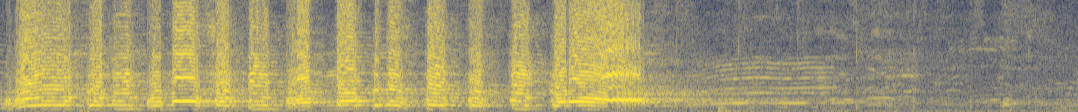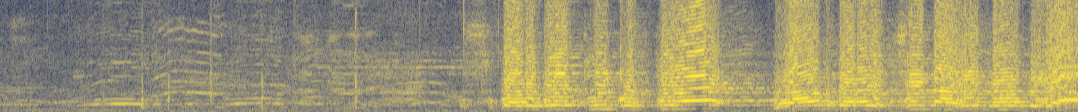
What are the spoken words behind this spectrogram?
वो कधी कुणासाठी थांबत नसते कुस्ती करा. स्पर्धेतली कुस्ती आहे. लांब करायची नाही नोंद घ्या.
